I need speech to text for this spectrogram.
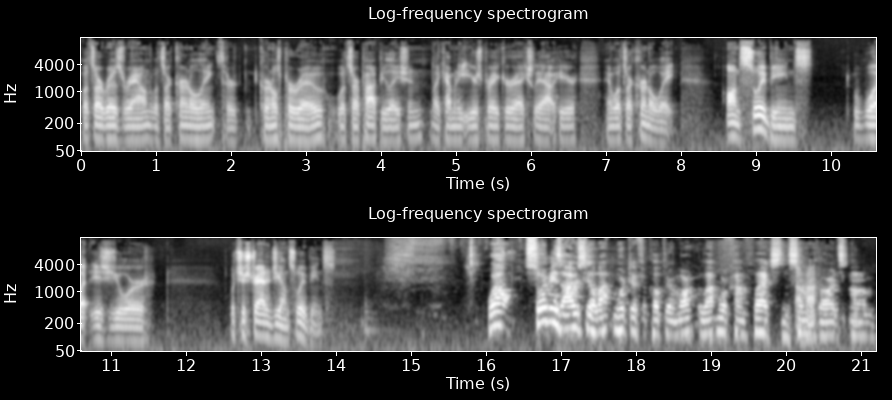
what's our rows around, what's our kernel length or kernels per row, what's our population, like how many ears per acre are actually out here, and what's our kernel weight. On soybeans, what is your what's your strategy on soybeans? Well, soybeans are obviously a lot more difficult. They're a lot more complex in some Uh-huh. regards. Um,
